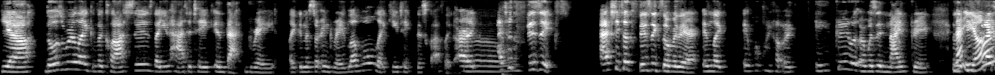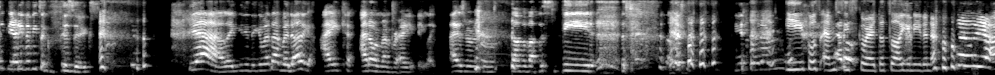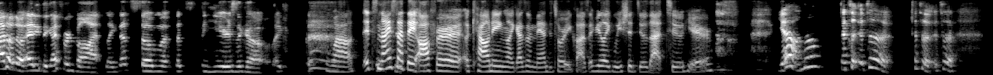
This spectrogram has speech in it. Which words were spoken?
Yeah, those were like the classes that you had to take in that grade, like in a certain grade level. Like you take this class. Like, all right, oh. I took oh. physics. I actually took physics over there in like, in, oh my god, like eighth grade or was it ninth grade? Not young. I took the took physics. yeah, like you think about that, but now like I can, I don't remember anything. Like I just remember some stuff about the speed. you know, e equals mc squared. That's all you need to know. no, yeah, I don't know anything. I forgot. Like that's so much. That's years ago. Like wow it's nice that they offer accounting like as a mandatory class i feel like we should do that too here yeah no it's a it's a it's a it's a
